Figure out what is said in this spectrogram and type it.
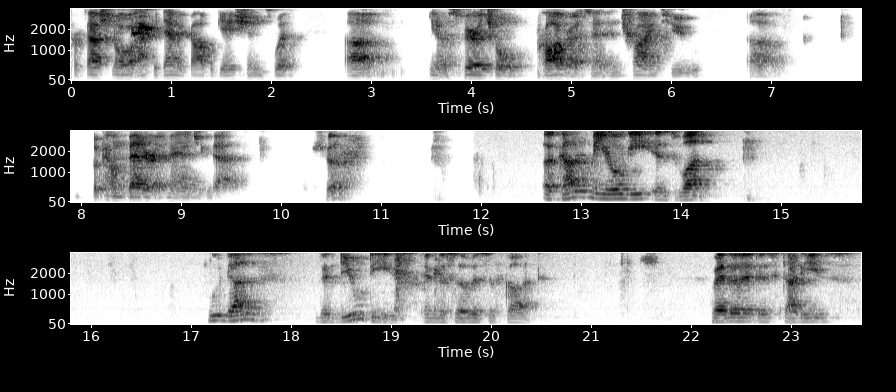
professional academic obligations with um, you know spiritual progress and, and trying to uh, become better at managing that? Sure. A karma yogi is one who does the duties in the service of God, whether it is studies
